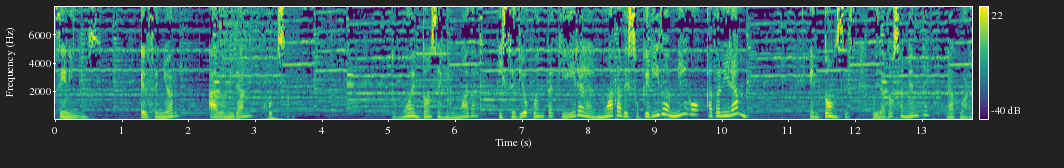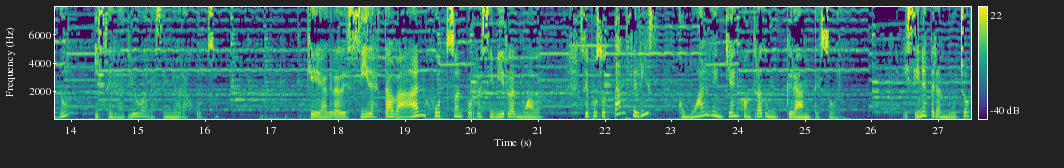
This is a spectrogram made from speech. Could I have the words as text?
Sí, niños, el señor Adoniram Hudson. Tomó entonces la almohada y se dio cuenta que era la almohada de su querido amigo Adoniram. Entonces, cuidadosamente, la guardó y se la dio a la señora Hudson. Qué agradecida estaba Anne Hudson por recibir la almohada. Se puso tan feliz como alguien que ha encontrado un gran tesoro. Y sin esperar mucho,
